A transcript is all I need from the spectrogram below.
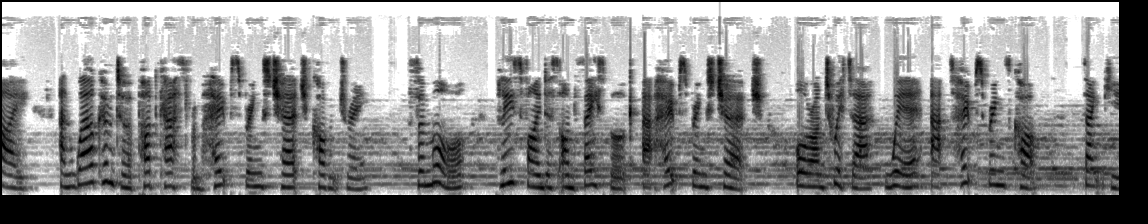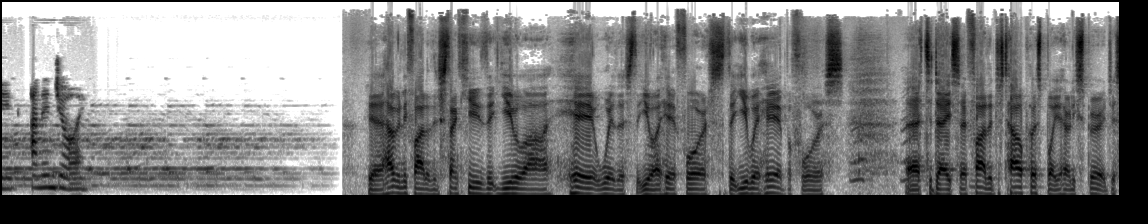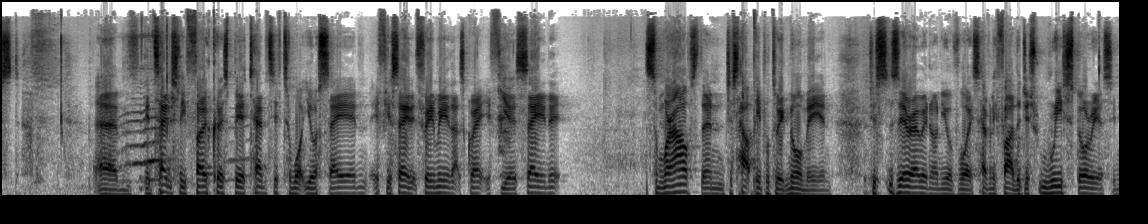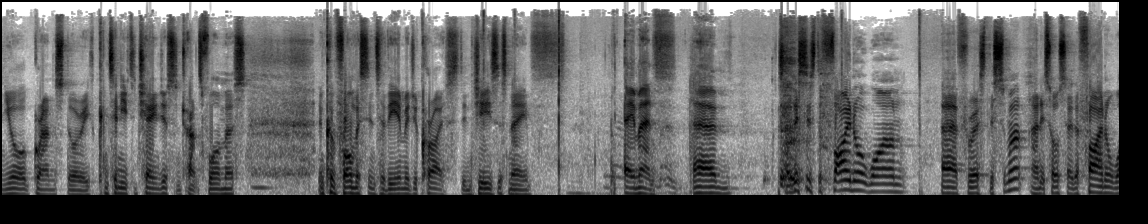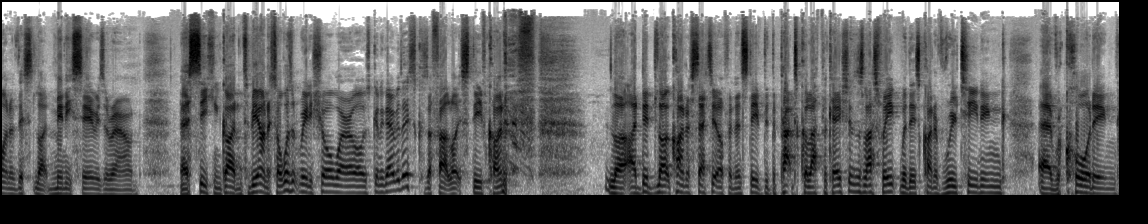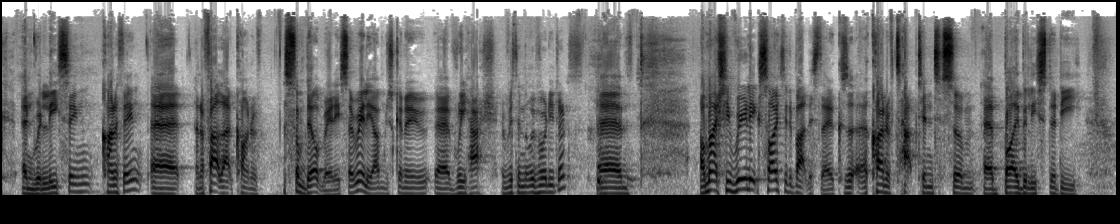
Hi, and welcome to a podcast from Hope Springs Church, Coventry. For more, please find us on Facebook at Hope Springs Church or on Twitter, we're at Hope Springs Cov. Thank you and enjoy. Yeah, Heavenly Father, just thank you that you are here with us, that you are here for us, that you were here before us uh, today. So, Father, just help us by your Holy Spirit, just um, intentionally focus, be attentive to what you're saying. If you're saying it through me, that's great. If you're saying it somewhere else, then just help people to ignore me and just zero in on your voice. Heavenly Father, just restore us in your grand story. Continue to change us and transform us and conform us into the image of Christ in Jesus' name. Amen. Um, so this is the final one uh, for us this summer, and it's also the final one of this like mini series around uh, seeking God. And to be honest, I wasn't really sure where I was going to go with this because I felt like Steve kind of. like I did like kind of set it up and then Steve did the practical applications last week with his kind of routining, uh, recording and releasing kind of thing. Uh, and I felt that kind of summed it up really. So really, I'm just going to uh, rehash everything that we've already done. Um, I'm actually really excited about this though because I kind of tapped into some uh, study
